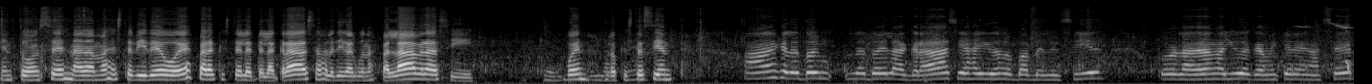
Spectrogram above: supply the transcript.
Entonces, nada más este video es para que usted le dé las gracias o le diga algunas palabras y, bueno, lo que usted sienta. Ay, que les doy, les doy las gracias, ay Dios los va a bendecir por la gran ayuda que me quieren hacer.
